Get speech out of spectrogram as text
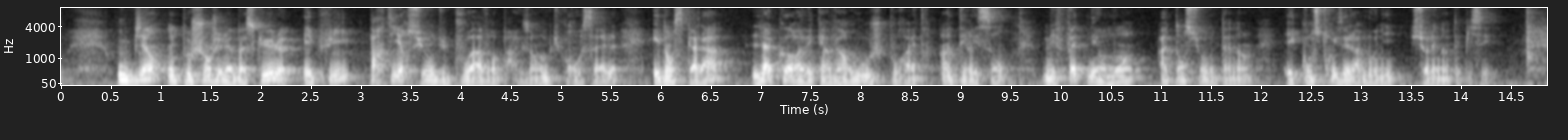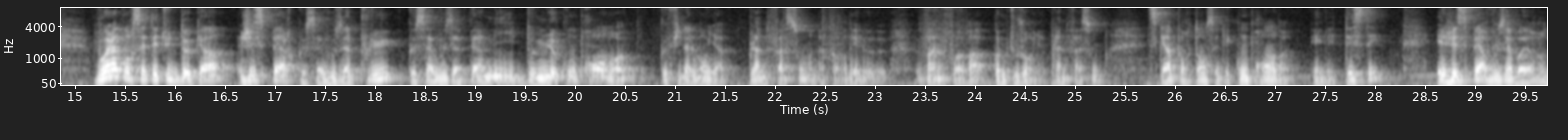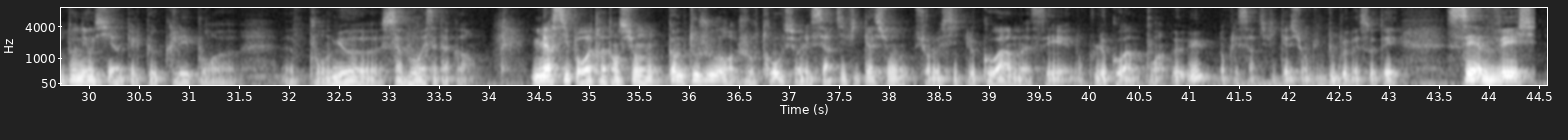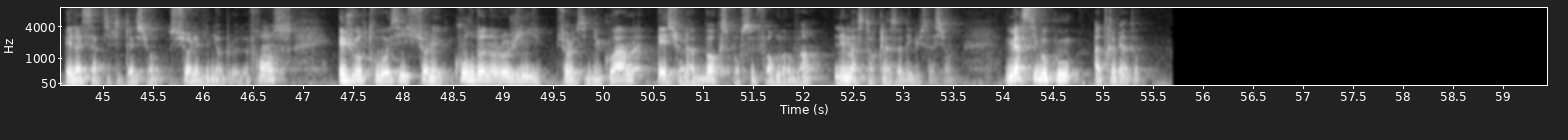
ou bien on peut changer la bascule et puis partir sur du poivre par exemple, du gros sel, et dans ce cas-là, l'accord avec un vin rouge pourra être intéressant, mais faites néanmoins attention au tanin et construisez l'harmonie sur les notes épicées. Voilà pour cette étude de cas, j'espère que ça vous a plu, que ça vous a permis de mieux comprendre que finalement il y a plein de façons d'accorder le vin le foie gras, comme toujours il y a plein de façons. Ce qui est important c'est de les comprendre et de les tester. Et j'espère vous avoir donné aussi hein, quelques clés pour, euh, pour mieux savourer cet accord. Merci pour votre attention. Comme toujours, je vous retrouve sur les certifications sur le site Le Coam, c'est donc lecoam.eu, donc les certifications du WSOT, CFV et la certification sur les vignobles de France. Et je vous retrouve aussi sur les cours d'onologie sur le site du Coam et sur la box pour se former au vin, les masterclass de dégustation. Merci beaucoup, à très bientôt.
